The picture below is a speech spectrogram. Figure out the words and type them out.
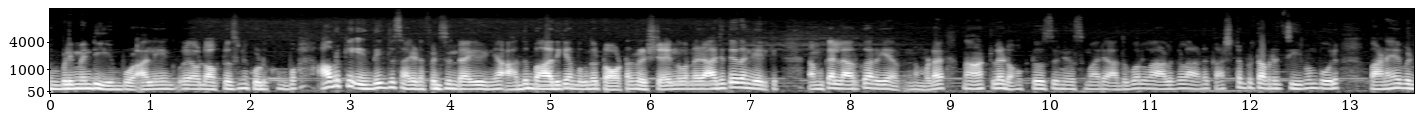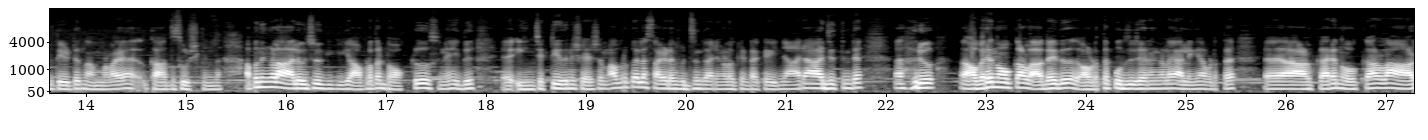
ഇംപ്ലിമെന്റ് ചെയ്യുമ്പോൾ അല്ലെങ്കിൽ ഡോക്ടേഴ്സിനെ കൊടുക്കുമ്പോൾ അവർക്ക് എന്തെങ്കിലും സൈഡ് എഫക്ട്സ് ഉണ്ടായി കഴിഞ്ഞാൽ അത് ബാധിക്കാൻ പോകുന്ന ടോട്ടൽ റഷ്യ എന്ന് പറഞ്ഞ രാജ്യത്തെ തന്നെയായിരിക്കും. നമുക്ക് എല്ലാവർക്കും അറിയാം നമ്മുടെ നാട്ടിലെ ഡോക്ടേഴ്സ് നഴ്സുമാർ അതുപോലുള്ള ആളുകളാണ് കഷ്ടപ്പെട്ട് അവരുടെ ജീവൻ പോലും പണയപ്പെടുത്തിയിട്ട് നമ്മളെ കാത്തു സൂക്ഷിക്കുന്നത്. അപ്പോൾ നിങ്ങൾ ആലോചിച്ച് നോക്കിക്കുക അവിടുത്തെ ഡോക്ടേഴ്സിനെ ഇത് ഇഞ്ചെക്ട് ചെയ്തതിന് ശേഷം അവർക്ക് വല്ല സൈഡ് എഫക്ട്സും കാര്യങ്ങളൊക്കെ ഉണ്ടാക്കി കഴിഞ്ഞാൽ ആ രാജ്യത്തിന്റെ ഒരു അവരെ നോക്കാനുള്ള അതായത് അവിടുത്തെ പൊതുജനങ്ങളെ അല്ലെങ്കിൽ അവിടുത്തെ ആൾക്കാരെ നോക്കാനുള്ള ആൾ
